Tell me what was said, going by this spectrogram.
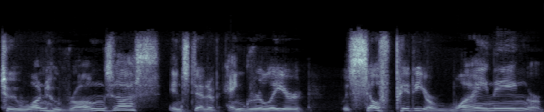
to one who wrongs us instead of angrily or with self pity or whining or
